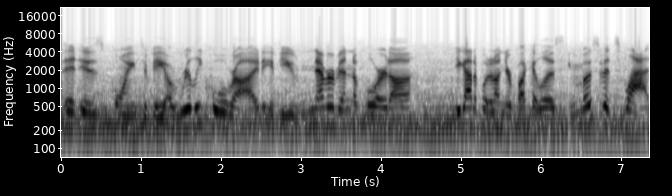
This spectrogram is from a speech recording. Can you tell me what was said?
It is going to be a really cool ride. If you've never been to Florida, you gotta put it on your bucket list. Most of it's flat,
